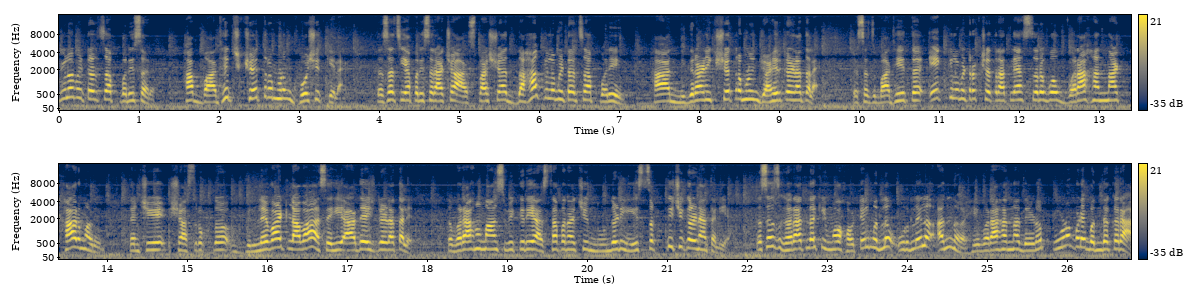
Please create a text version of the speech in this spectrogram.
किलोमीटरचा परिसर हा बाधित क्षेत्र म्हणून घोषित केलाय. तसंच या परिसराच्या आसपासच्या दहा किलोमीटरचा परीघ हा निगराणी क्षेत्र म्हणून जाहीर करण्यात आलाय. तसंच बाधित एक किलोमीटर क्षेत्रातल्या सर्व वराहांना ठार मारून त्यांची शास्त्रोक्त विल्हेवाट लावा असेही आदेश देण्यात आले. तर वराह मांस विक्री आस्थापनाची नोंदणी सक्तीची करण्यात आली आहे. तसंच घरातलं किंवा हॉटेलमधलं उरलेलं अन्न हे वराहांना देणं पूर्णपणे बंद करा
